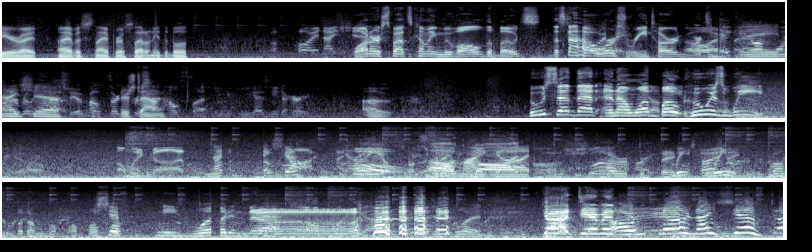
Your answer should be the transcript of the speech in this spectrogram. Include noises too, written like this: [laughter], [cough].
to your right. I have a sniper, so I don't need the bullet. Ahoy, night shift. Water spots coming. Move all of the boats. That's not how it works, retard. Oh, We're Hey, nice really shift. fast. We have about 30% There's down. health left. You, you guys need to hurry. Oh, Who said that? And on what boat? Who is we? Oh my god. nice Oh. God. Oh, Oh, oh my god. Oh, Perfect We- we- timing. The shift needs wood and No. thatch. Oh my god. Just wood. [laughs] Damn it! Oh no, nice shift!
